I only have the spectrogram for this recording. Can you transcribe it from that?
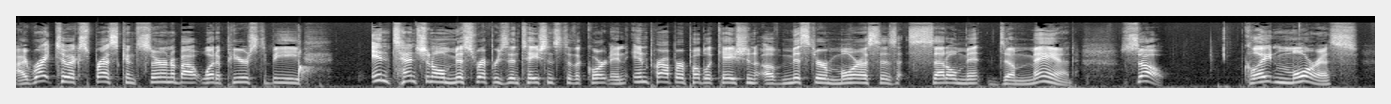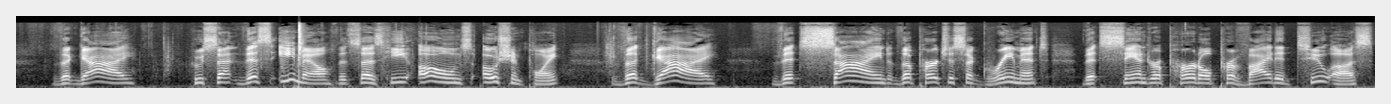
I write to express concern about what appears to be intentional misrepresentations to the court and improper publication of Mr. Morris's settlement demand. So, Clayton Morris, the guy who sent this email that says he owns Oceanpointe, the guy that signed the purchase agreement that Sandra Pirtle provided to us,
